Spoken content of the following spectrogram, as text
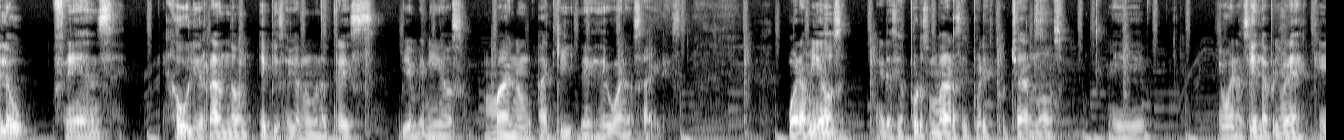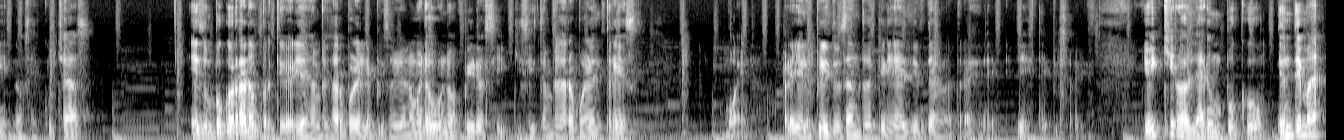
Hello, friends. Holy Random, episodio número 3. Bienvenidos, Manu, aquí desde Buenos Aires. Bueno, amigos, gracias por sumarse, por escucharnos. Eh, y bueno, si es la primera vez que nos escuchás, es un poco raro porque deberías empezar por el episodio número 1, pero si quisiste empezar por el 3, bueno, para el Espíritu Santo quería decirte algo a través de este episodio. Y hoy quiero hablar un poco de un tema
